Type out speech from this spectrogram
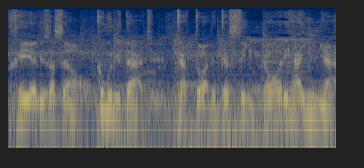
Realização: Comunidade Católica Senhora e Rainha.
